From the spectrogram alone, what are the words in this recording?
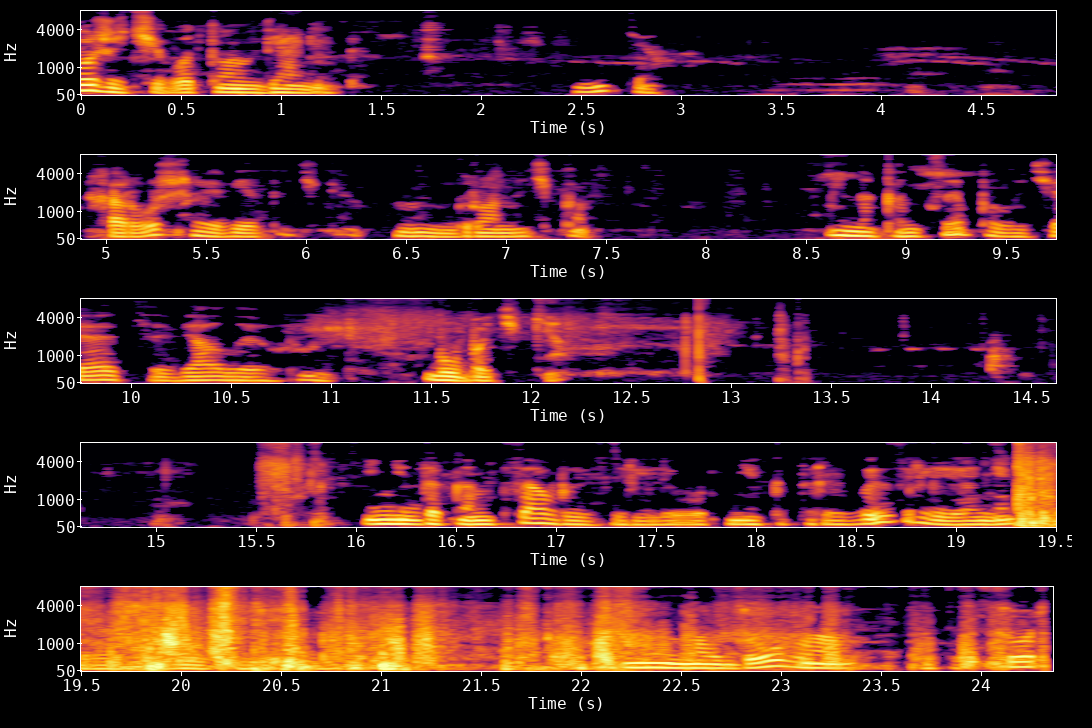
тоже чего-то он вянет. Видите? Хорошая веточка, гроночка. И на конце получаются вялые бубочки. И не до конца вызрели. Вот некоторые вызрели, а некоторые вызрели. Ну, Молдова, этот сорт,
